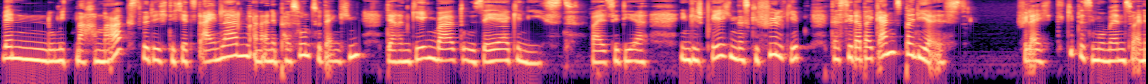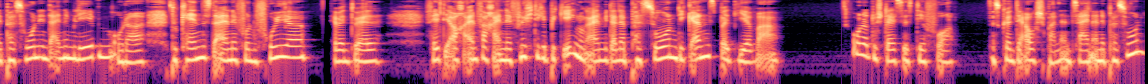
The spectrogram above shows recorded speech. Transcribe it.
wenn du mitmachen magst, würde ich dich jetzt einladen, an eine Person zu denken, deren Gegenwart du sehr genießt, weil sie dir in Gesprächen das Gefühl gibt, dass sie dabei ganz bei dir ist. Vielleicht gibt es im Moment so eine Person in deinem Leben oder du kennst eine von früher, eventuell fällt dir auch einfach eine flüchtige Begegnung ein mit einer Person, die ganz bei dir war. Oder du stellst es dir vor. Das könnte auch spannend sein. Eine Person,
